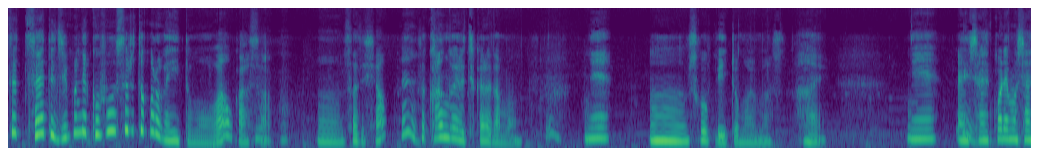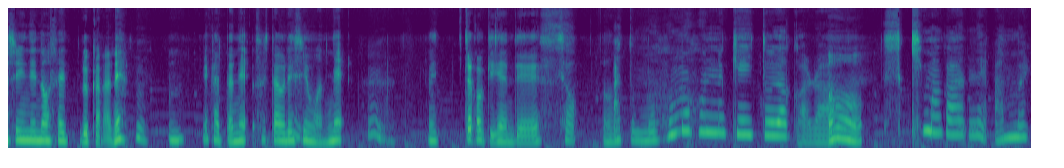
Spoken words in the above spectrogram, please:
だってそうやって自分で工夫するところがいいと思うわ、お母さん。うん、そうでしょ、うんそう考える力だもん。ね。うん、すごくいいと思います。はい。ね、うん写これも写真に載せるからね。うん。うん、よかったね。そしたら嬉しいもんね。うんめっちゃご機嫌です。そう、うんあとモフモフの毛糸だから、うん。隙間がねあんまり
